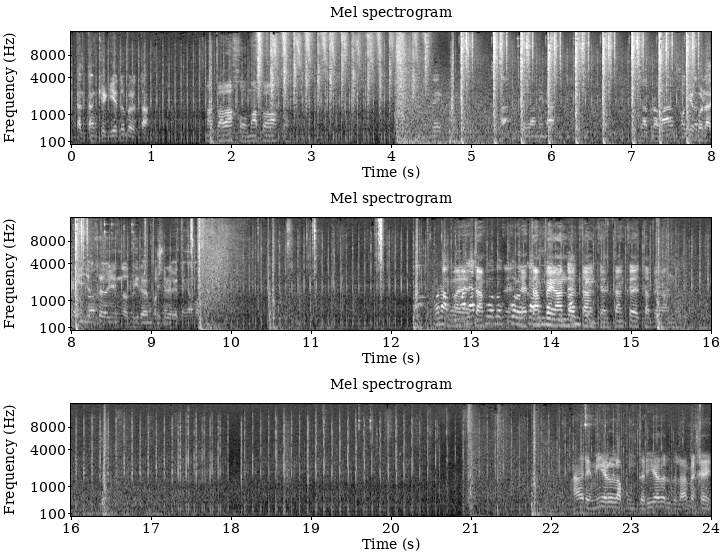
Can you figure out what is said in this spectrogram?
Está el tanque quieto, pero está. Más para abajo, más para abajo. Joder. Está, voy a mirar. Voy a probar. Por aquí yo estoy oyendo tiros, es posible que tengamos. Bueno, a Vale, mala están- puedo le están pegando al antitanque. tanque, el tanque le está pegando. Madre mía, la puntería del de la MG.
